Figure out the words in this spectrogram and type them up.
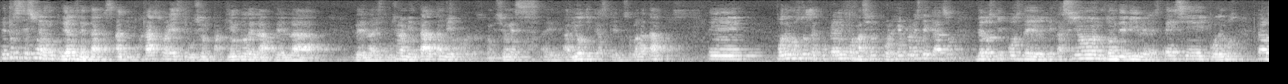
Entonces, es una de las ventajas al dibujar su área de distribución partiendo de la, de la, de la distribución ambiental también, de las condiciones eh, abióticas que nos hablaba TAM, eh, podemos recuperar información, por ejemplo, en este caso, de los tipos de vegetación donde vive la especie y podemos, claro,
